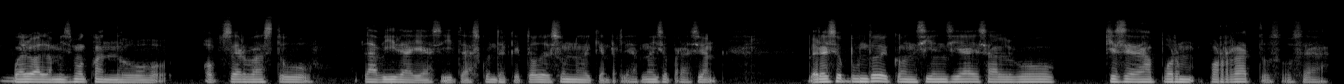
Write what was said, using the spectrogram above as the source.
vuelvo a lo mismo cuando observas tú la vida y así te das cuenta que todo es uno, de que en realidad no hay separación. Pero ese punto de conciencia es algo que se da por, por ratos, o sea,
